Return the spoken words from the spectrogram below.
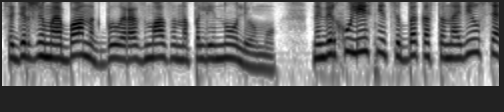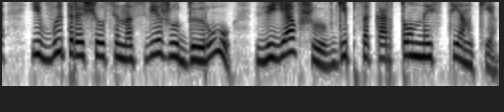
Содержимое банок было размазано по линолеуму. Наверху лестницы Бек остановился и вытаращился на свежую дыру, зиявшую в гипсокартонной стенке.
